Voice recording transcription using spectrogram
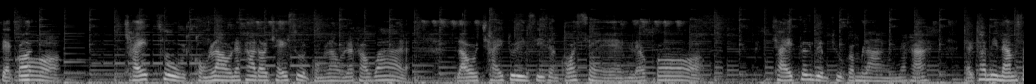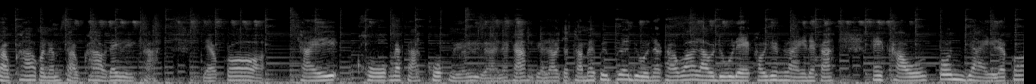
แต่ก็ใช้สูตรของเรานะคะ เราใช้สูตรของเรานะคะว่าเราใช้จุลินทรีย์สังเคราะห์แสงแล้วก็ใช้เครื่องดื่มชูกำลังนะคะ แต่ถ้ามีน้ำสาวข้าวก็น้ำสาวข้าวได้เลยค่ะ แล้วก็ใช้โคกนะคะโคกเหลือๆนะคะ เดี๋ยวเราจะทำให้เพื่อนๆดูนะคะ ว่าเราดูแลเขาอย่างไรนะคะ ให้เขาต้นใหญ่แล้วก็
